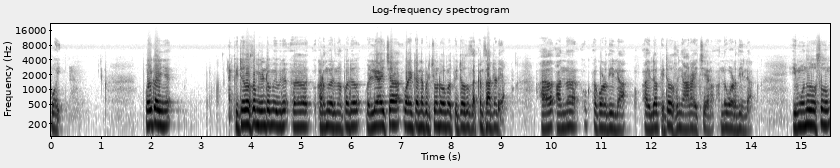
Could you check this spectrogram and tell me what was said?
പോയി. പോയി കഴിഞ്ഞ് പിറ്റേ ദിവസം വീണ്ടും ഇവർ കടന്നു വരുന്നു അപ്പോൾ ഒരു വെള്ളിയാഴ്ച വൈകിട്ട് എന്നെ പിടിച്ചുകൊണ്ട് പോകുമ്പോൾ പിറ്റേ ദിവസം സെക്കൻഡ് സാറ്റർഡേയാണ് അന്ന് കോടതിയില്ല. അതിന്റെ പിറ്റേ ദിവസം ഞായറാഴ്ചയാണ്. അന്ന് കോടതിയില്ല. ഈ മൂന്ന് ദിവസവും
